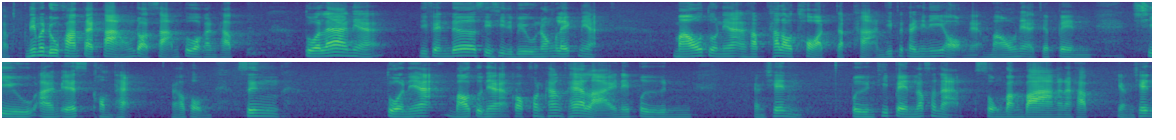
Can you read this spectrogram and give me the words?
ครับ นี่มาดูความแตกต่างของดอท3ตัวกันครับ ตัวแรกเนี่ย Defender CCW น้องเล็กเนี่ยเมาส์ตัวนี้นะครับถ้าเราถอดจากฐานที่ไปที่นี่ออกเนี่ยเมาส์เนี่ยจะเป็น Shield IMS Compact นะครับผม ซึ่งตัวเนี้ยเมาส์ตัวเนี้ยก็ค่อนข้างแพร่หลายในปืน อย่างเช่นปืนที่เป็นลักษณะทรงบางๆนะครับ อย่างเช่น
